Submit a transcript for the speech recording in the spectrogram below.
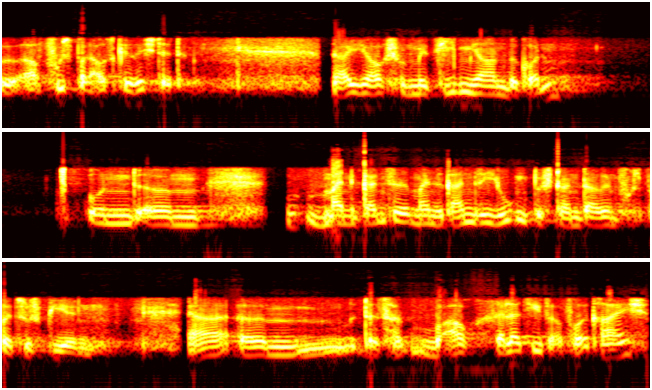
äh, auf Fußball ausgerichtet. Da habe ich auch schon mit sieben Jahren begonnen. Und ähm, meine ganze meine ganze Jugend bestand darin, Fußball zu spielen. Ja, ähm, das war auch relativ erfolgreich.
